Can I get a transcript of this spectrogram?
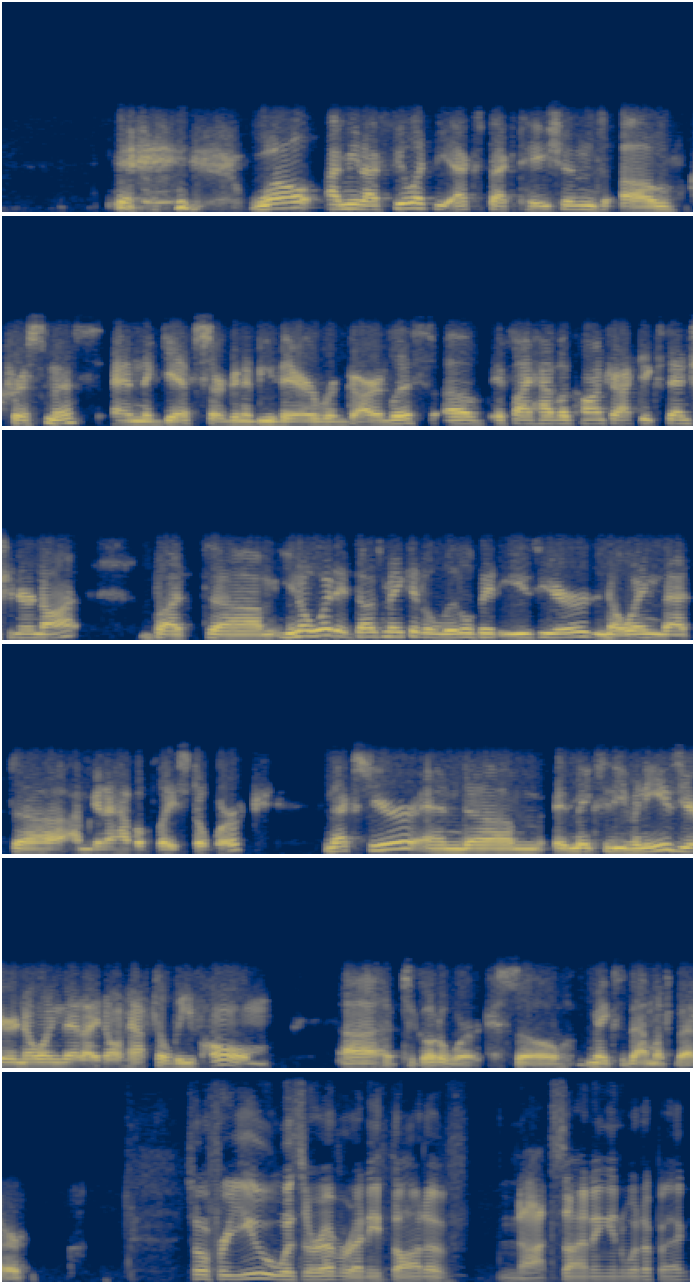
well, I mean, I feel like the expectations of Christmas and the gifts are going to be there regardless of if I have a contract extension or not. But um, you know what? It does make it a little bit easier knowing that uh, I'm going to have a place to work next year, and um, it makes it even easier knowing that I don't have to leave home uh, to go to work. So it makes it that much better. So for you, was there ever any thought of not signing in Winnipeg?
